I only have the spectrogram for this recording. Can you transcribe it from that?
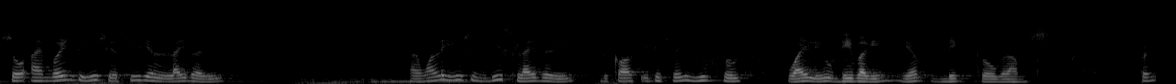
So I'm going to use a serial library. I'm only using this library because it is very useful while you debugging your big programs. Print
